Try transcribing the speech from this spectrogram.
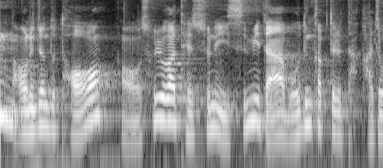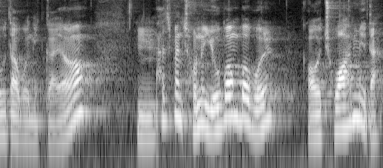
어느 정도 더 어, 소요가 될 수는 있습니다. 모든 값들을 다 가져오다 보니까요. 음, 하지만 저는 이 방법을 어, 좋아합니다.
